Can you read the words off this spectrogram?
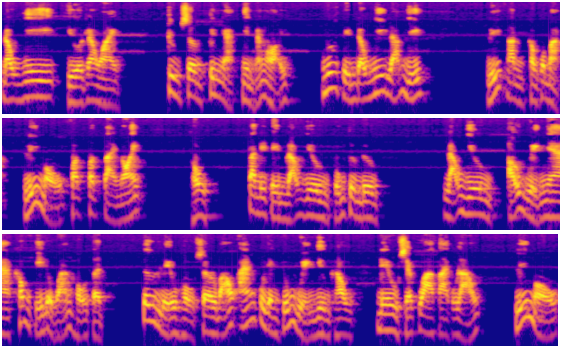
Đầu nhi vừa ra ngoài, Trương Sơn kinh ngạc nhìn hắn hỏi, ngươi tìm đầu nhi làm gì? Lý Thanh không có mặt, Lý Mộ phất phất tài nói, thôi, ta đi tìm Lão Dương cũng tương đương. Lão Dương ở huyện nhà không chỉ là quản hộ tịch, tư liệu hồ sơ báo án của dân chúng huyện Dương Khâu đều sẽ qua tay của lão. Lý Mộ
